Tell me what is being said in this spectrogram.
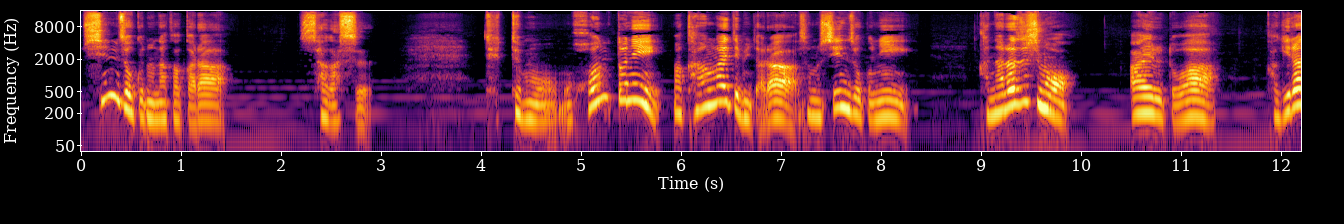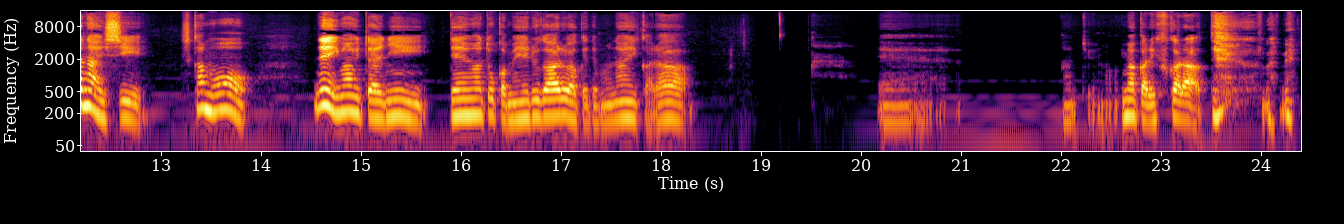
親族の中から探す。って言っても、もう本当に、まあ、考えてみたら、その親族に必ずしも会えるとは限らないし、しかも、ね、今みたいに電話とかメールがあるわけでもないから、えー、なんていうの、今から行くからっていうのね、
